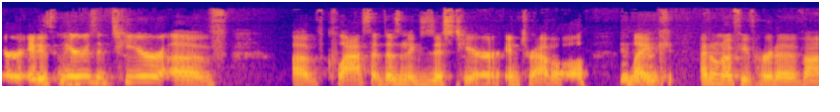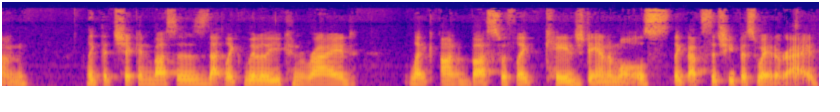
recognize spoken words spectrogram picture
You're it is there is a tier of of class that doesn't exist here in travel. Mm-hmm. like i don't know if you've heard of um like the chicken buses that like literally you can ride like on a bus with like caged animals. Like that's the cheapest way to ride.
